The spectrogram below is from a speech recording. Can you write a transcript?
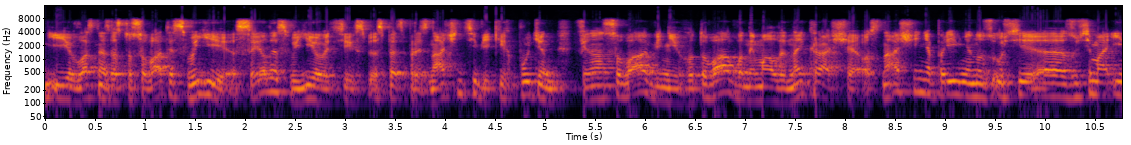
і власне застосувати свої сили, свої оці спецпризначенців, яких Путін фінансував, він їх готував. Вони мали найкраще оснащення порівняно з усі з усіма іншими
